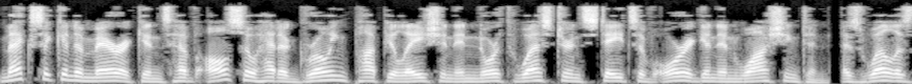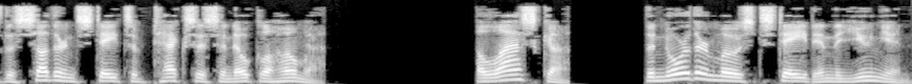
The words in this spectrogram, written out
Mexican Americans have also had a growing population in northwestern states of Oregon and Washington, as well as the southern states of Texas and Oklahoma. Alaska—the northernmost state in the Union,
